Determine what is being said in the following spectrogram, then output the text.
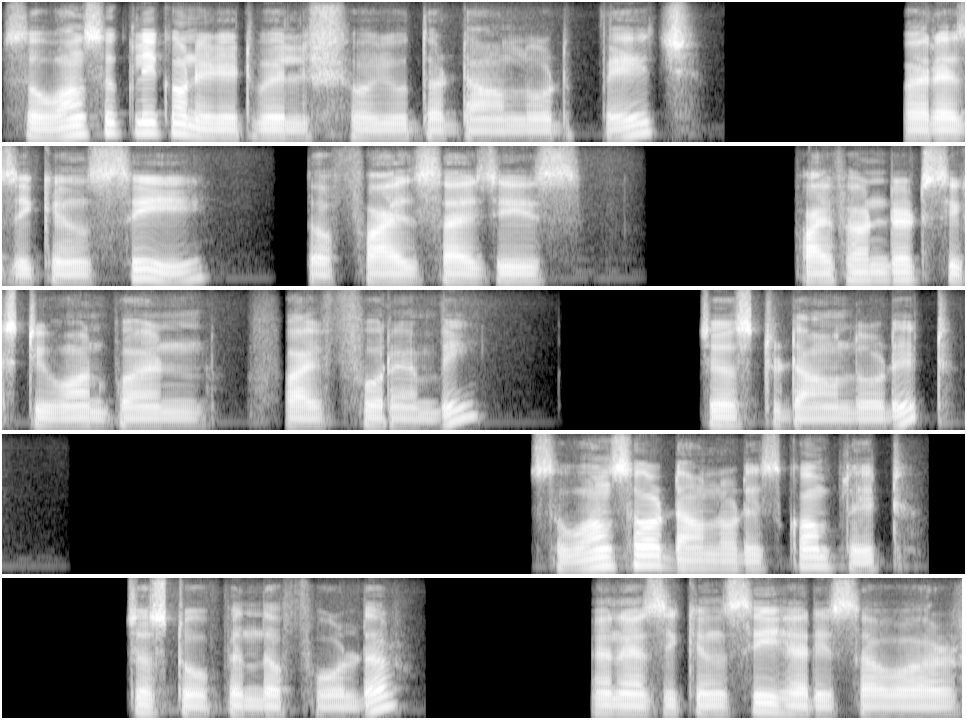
so once you click on it, it will show you the download page. Whereas you can see the file size is 561.54 MB. Just download it. So once our download is complete, just open the folder. And as you can see, here is our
